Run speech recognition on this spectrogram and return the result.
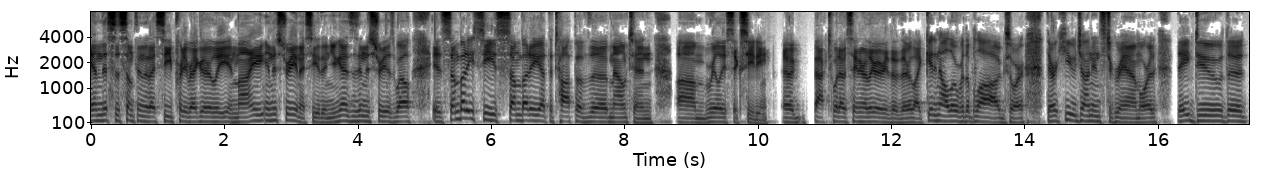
And this is something that I see pretty regularly in my industry, and I see it in you guys' industry as well. Is somebody sees somebody at the top of the mountain um, really succeeding? Uh, back to what I was saying earlier, either they're like getting all over the blogs, or they're huge on Instagram, or they do the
